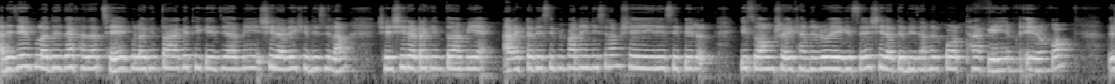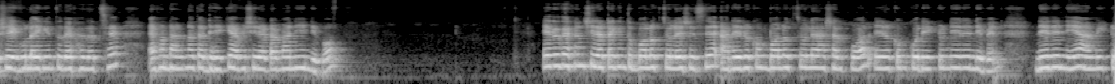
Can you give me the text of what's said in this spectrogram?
আর এই যেগুলো দিয়ে দেখা যাচ্ছে, এগুলো কিন্তু আগে থেকে যে আমি শিরা রেখে দিয়েছিলাম, সেই শিরাটা কিন্তু আমি আরেকটা রেসিপি বানিয়ে নিয়েছিলাম। সেই রেসিপির কিছু অংশ এখানে রয়ে গেছে, শিরাতে ভিজানোর পর থাকেই এরকম। তো সেইগুলাই কিন্তু দেখা যাচ্ছে। এখন ঢাকনাটা ঢেকে আমি শিরাটা বানিয়ে নিব। এই তো দেখেন শিরাটা কিন্তু বলক চলে এসেছে, আর এরকম বলক চলে আসার পর এরকম করে একটু নেড়ে নেবেন। নেড়ে নিয়ে আমি একটু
